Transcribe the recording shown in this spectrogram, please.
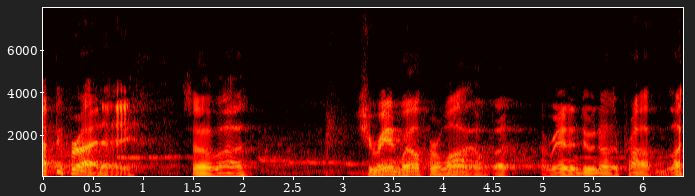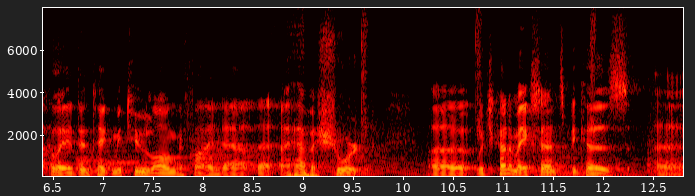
Happy Friday. So, uh, she ran well for a while, but I ran into another problem. Luckily, it didn't take me too long to find out that I have a short, uh, which kind of makes sense because, uh,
